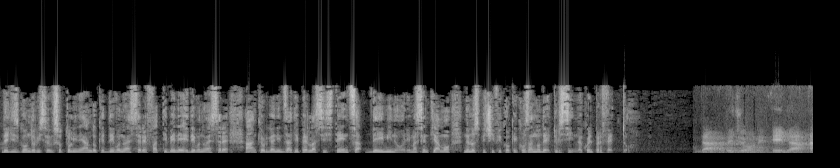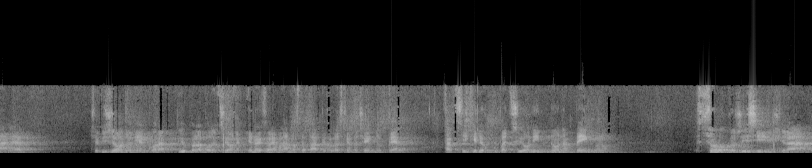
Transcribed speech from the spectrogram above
degli sgomberi, sottolineando che devono essere fatti bene e devono essere anche organizzati per l'assistenza dei minori. Ma sentiamo nello specifico che cosa hanno detto il sindaco e il prefetto. Da Regione e da Aler c'è bisogno di ancora più collaborazione e noi faremo la nostra parte, cosa stiamo facendo, per far sì che le occupazioni non avvengano. Solo così si riuscirà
